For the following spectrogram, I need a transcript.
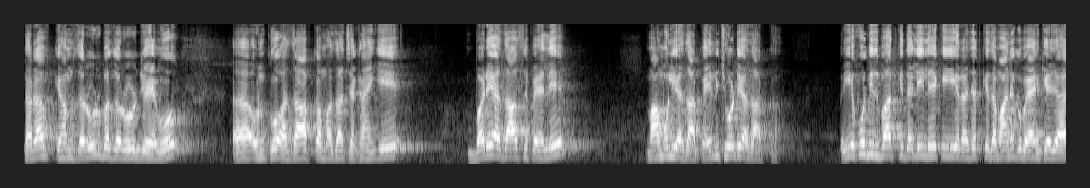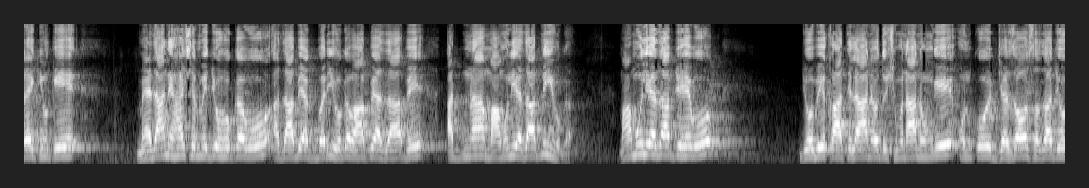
तरफ़ कि हम ज़रूर ब ज़रूर जो है वो आ, उनको अजाब का मज़ा चखाएँगे। बड़े अजाब से पहले मामूली अजाब का यानी छोटे अजाब का। तो ये ख़ुद इस बात की दलील है कि ये रजत के ज़माने को बयान किया जा रहा है क्योंकि मैदान हशर में जो होगा वो अजाब अकबरी होगा वहाँ पर अजाब अदना मामूली अजाब नहीं होगा। मामूली अजाब जो है वो, जो भी कातिलान और दुश्मनान होंगे, उनको जजा और सज़ा जो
